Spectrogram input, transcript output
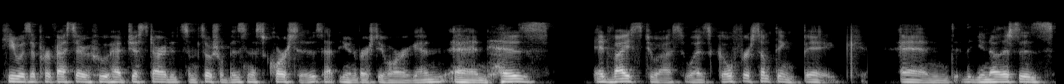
he was a professor who had just started some social business courses at the University of Oregon and his advice to us was go for something big. And you know this is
